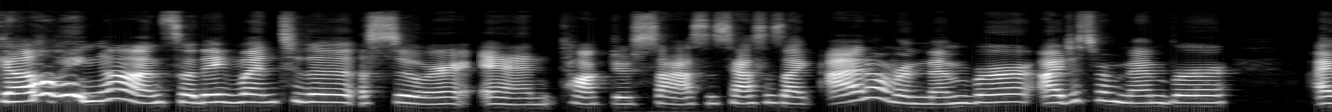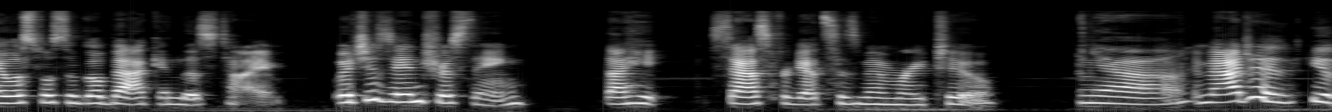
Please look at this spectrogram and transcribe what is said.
going on? So they went to the sewer and talked to Sass, and Sass is like, I don't remember. I just remember I was supposed to go back in this time, which is interesting that he Sass forgets his memory too. Yeah. Imagine he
